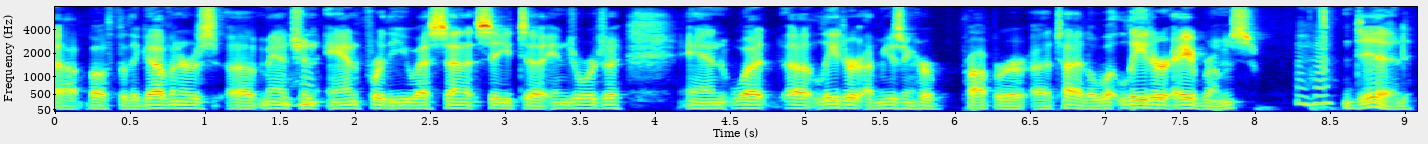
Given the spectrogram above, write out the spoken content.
uh, both for the governor's uh, mansion mm-hmm. and for the U.S. Senate seat uh, in Georgia. And what uh, leader, I'm using her proper uh, title, what leader Abrams mm-hmm. did,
